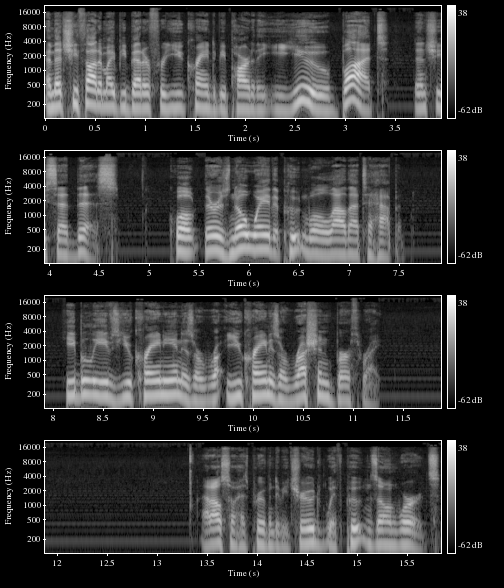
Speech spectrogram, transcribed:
and that she thought it might be better for Ukraine to be part of the EU. But then she said this quote, There is no way that Putin will allow that to happen. He believes Ukrainian is a, Ukraine is a Russian birthright. That also has proven to be true with Putin's own words.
